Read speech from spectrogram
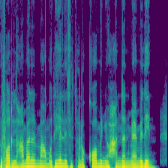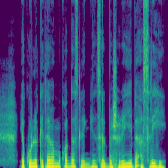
بفضل عمل المعمودية الذي تلقاه من يوحنا المعمدان. يقول الكتاب المقدس للجنس البشري بأسره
